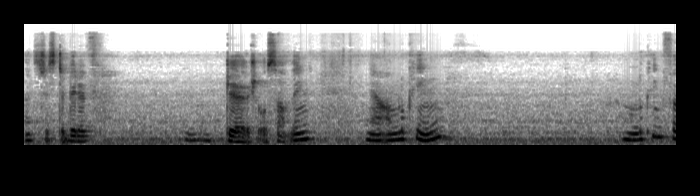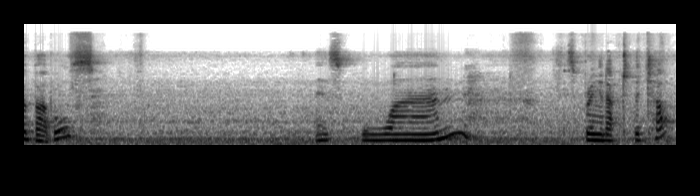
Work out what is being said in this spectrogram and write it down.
That's just a bit of dirt or something. Now I'm looking, I'm looking for bubbles. There's one. Let's bring it up to the top.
